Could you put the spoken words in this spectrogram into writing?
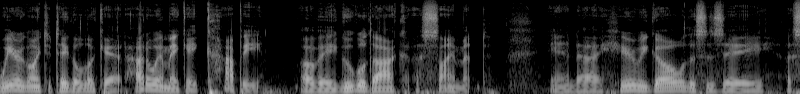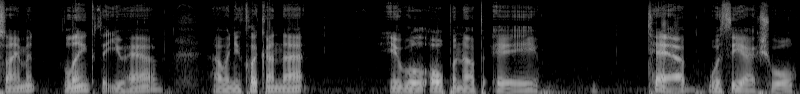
we are going to take a look at how do I make a copy of a Google Doc assignment. And uh, here we go. This is a assignment link that you have. Uh, when you click on that, it will open up a tab with the actual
